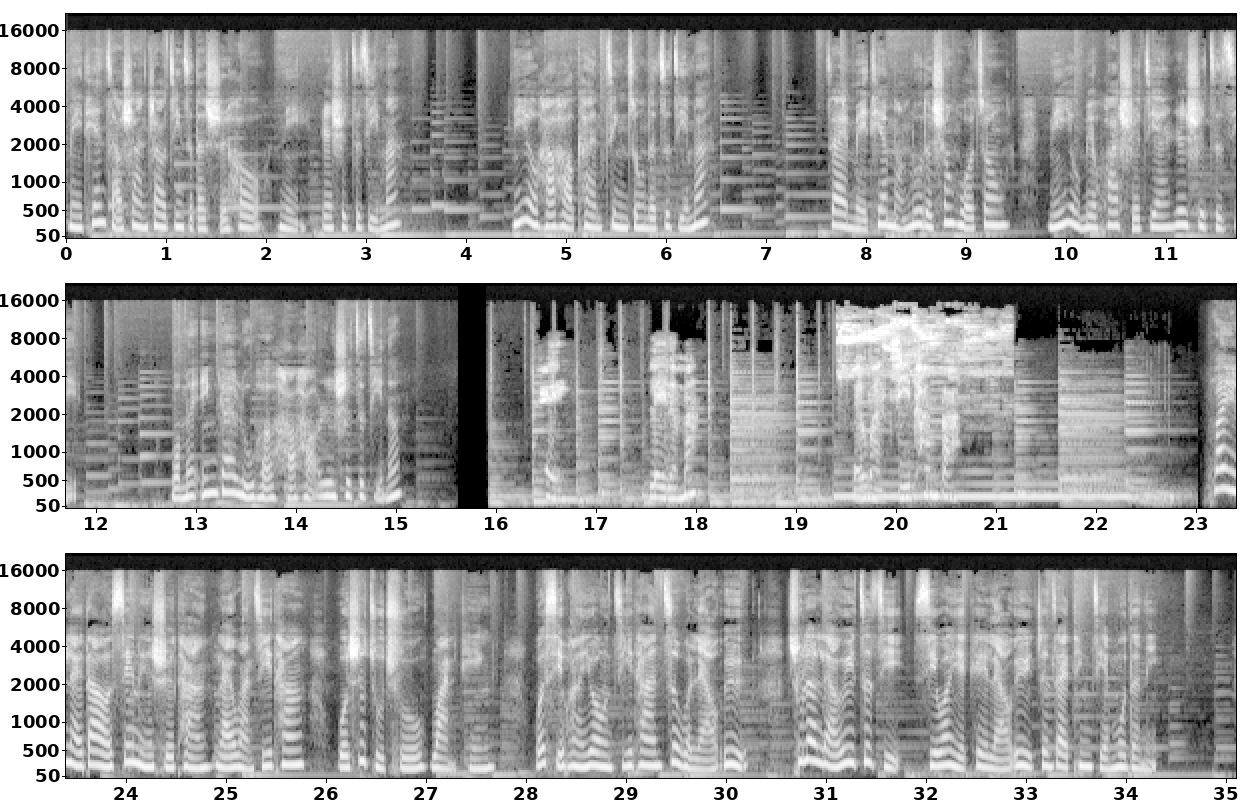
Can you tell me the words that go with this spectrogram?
每天早上照镜子的时候，你认识自己吗？你有好好看镜中的自己吗？在每天忙碌的生活中，你有没有花时间认识自己？我们应该如何好好认识自己呢？嘿，累了吗？来碗鸡汤吧。欢迎来到心灵食堂，来碗鸡汤。我是主厨婉婷。我喜欢用鸡汤自我疗愈，除了疗愈自己，希望也可以疗愈正在听节目的你。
